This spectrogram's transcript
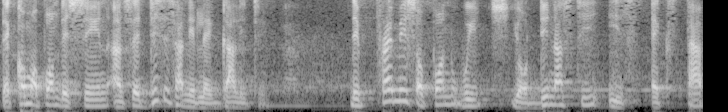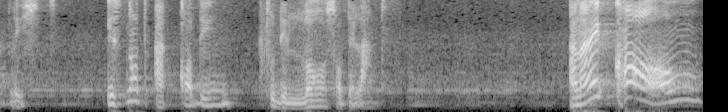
They come upon the scene and say, This is an illegality. The premise upon which your dynasty is established is not according to the laws of the land. And I come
